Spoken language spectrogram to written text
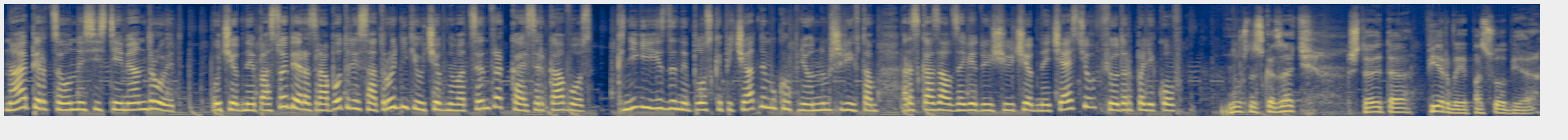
на операционной системе Android. Учебные пособия разработали сотрудники учебного центра КСРК ВОЗ. Книги изданы плоскопечатным укрупненным шрифтом, рассказал заведующий учебной частью Федор Поляков. Нужно сказать, что это первые пособия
